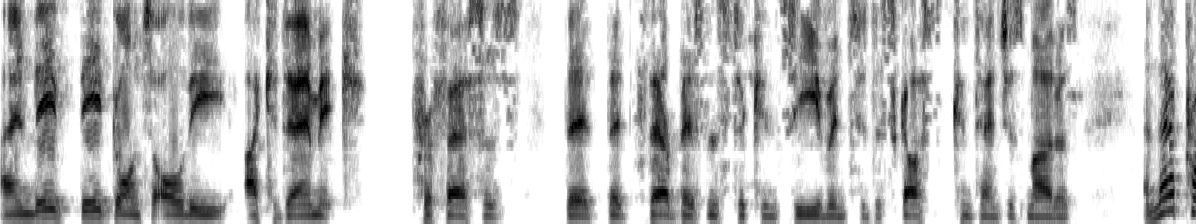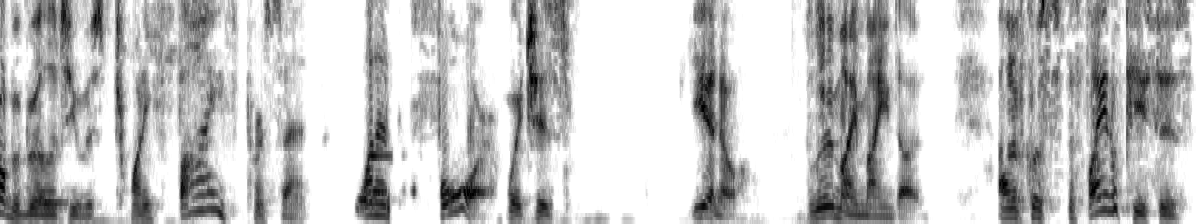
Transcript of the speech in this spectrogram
and they've they'd gone to all the academic professors that that's their business to conceive and to discuss contentious matters, and their probability was twenty five percent, one in four, which is, you know, blew my mind out. And of course, the final piece is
